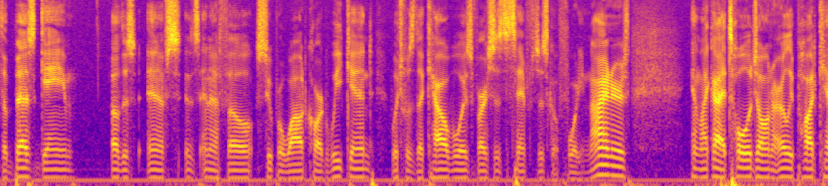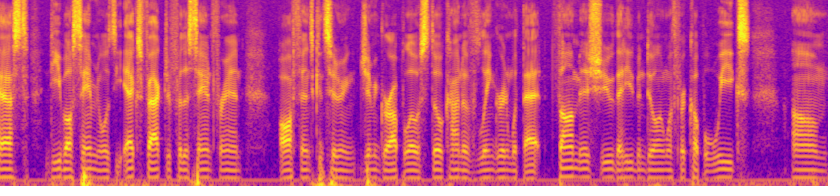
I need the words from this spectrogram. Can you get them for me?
the best game of this, NFL Super Wild Card Weekend, which was the Cowboys versus the San Francisco 49ers. And like I told y'all in an early podcast, Deebo Samuel is the X factor for the San Fran offense, considering Jimmy Garoppolo is still kind of lingering with that thumb issue that he's been dealing with for a couple weeks. Um,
